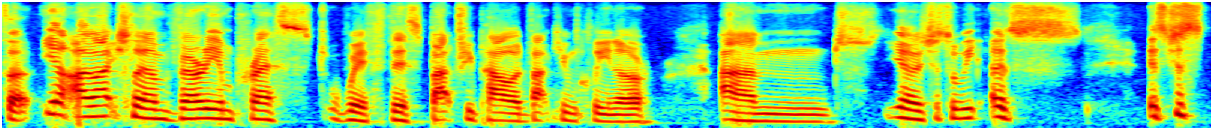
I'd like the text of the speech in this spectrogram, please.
So yeah, I'm actually I'm very impressed with this battery powered vacuum cleaner, and you know it's just a we it's it's just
